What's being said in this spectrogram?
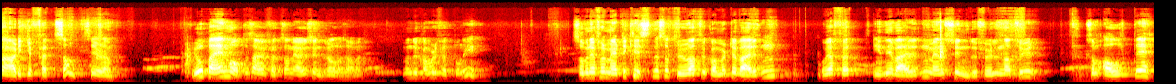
Så er de ikke født sånn, sier de. Jo, på en måte så er vi født sånn. Vi er jo syndere alle sammen. Men du kan bli født på ny. Som reformerte kristne så tror vi at vi kommer til verden, og vi er født inn i verden med en syndefull natur, som alltid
